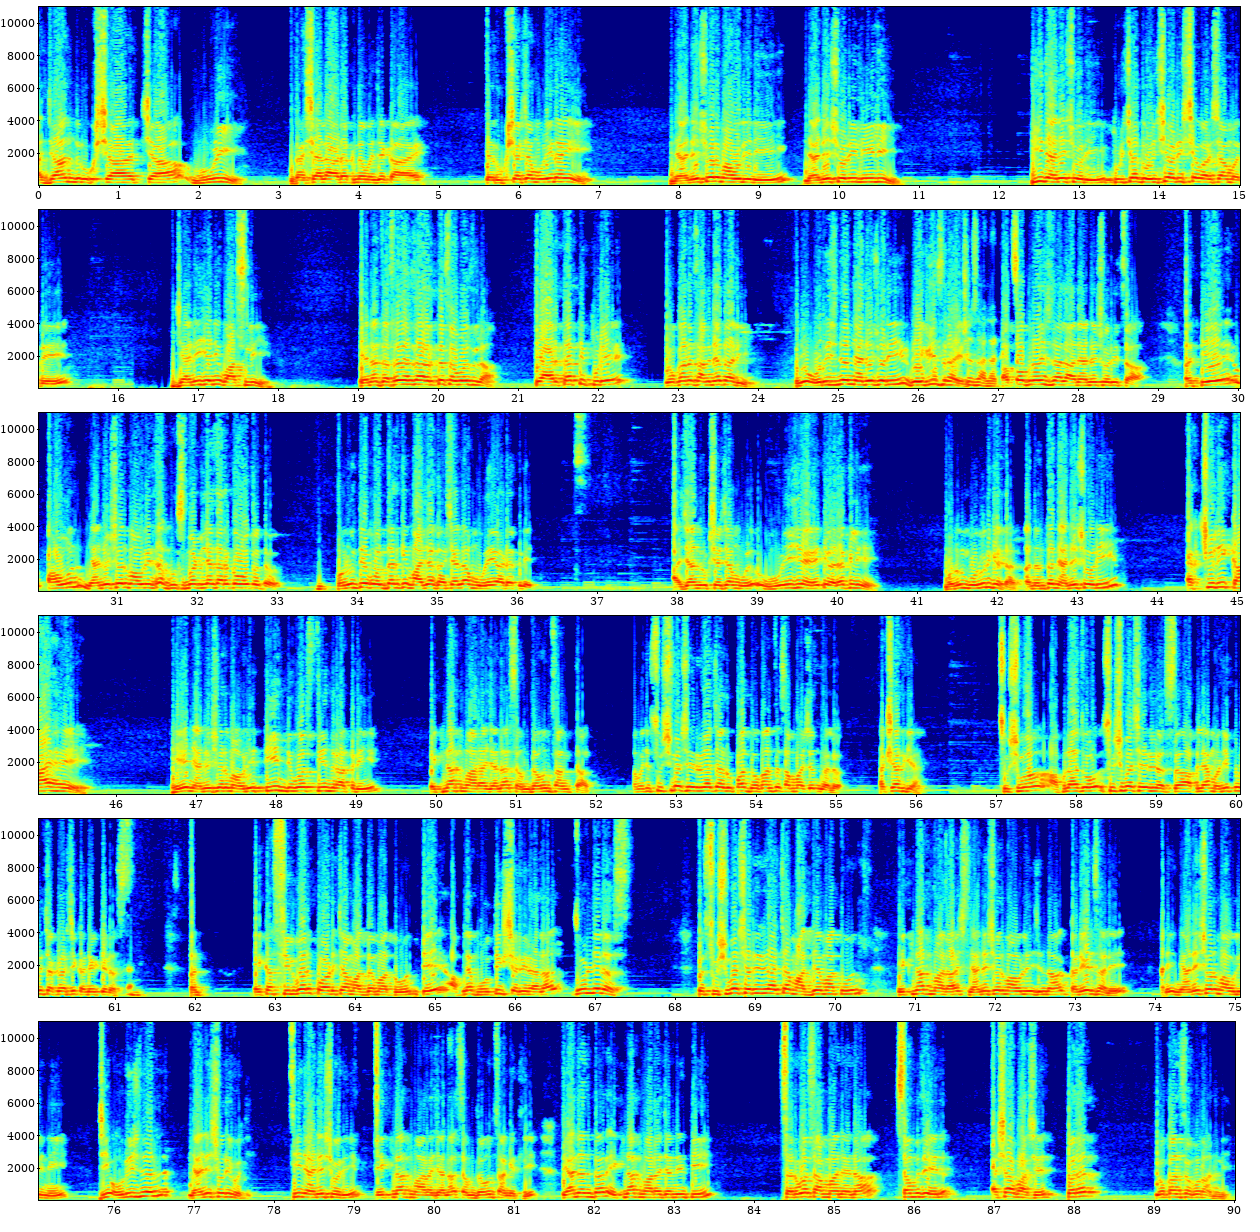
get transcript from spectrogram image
अजान वृक्षाच्या मुळी घशाला अडकणं म्हणजे काय? त्या वृक्षाच्या मुळी नाही. ज्ञानेश्वर माऊलीनी ज्ञानेश्वरी लिहिली. ही ज्ञानेश्वरी पुढच्या दोनशे अडीचशे वर्षामध्ये ज्यांनी ज्यांनी वाचली त्यांना जसा जसा अर्थ समजला त्या अर्थात ती पुढे लोकांना सांगण्यात आली. म्हणजे ओरिजिनल ज्ञानेश्वरी वेगळीच राहील. अपभ्रंश झाला ज्ञानेश्वरीचा. ते पाहून ज्ञानेश्वर माऊलीला घुसमटल्यासारखं होत होतं. म्हणून ते बोलतात की माझ्या घशाला मुळे अडकलेत. अजान वृक्षाच्या मुळ- मुळी जी आहे ती अडकली म्हणून बोलून घेतात. आणि नंतर ज्ञानेश्वरी ऍक्च्युली काय आहे? हे ज्ञानेश्वर माऊली तीन दिवस तीन रात्री एकनाथ महाराजांना समजावून सांगतात. म्हणजे सूक्ष्म शरीराच्या रूपात दोघांचं संभाषण झालं. लक्षात घ्या. सूक्ष्म आपला जो सूक्ष्म शरीर असतं आपल्या मणिपूर चक्राशी कनेक्टेड असतं. आणि एका सिल्वर कॉर्डच्या माध्यमातून ते आपल्या भौतिक शरीराला जोडलेलं असतं. तर सूक्ष्म शरीराच्या माध्यमातून एकनाथ महाराज ज्ञानेश्वर माऊलीजींना कनेक्ट झाले. आणि ज्ञानेश्वर माऊलींनी जी ओरिजिनल ज्ञानेश्वरी होती ती ज्ञानेश्वरी एकनाथ महाराजांना समजावून सांगितली. त्यानंतर एकनाथ महाराजांनी ती सर्वसामान्यांना समजेल. अशा भाषेत परत लोकांसमोर आणली.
